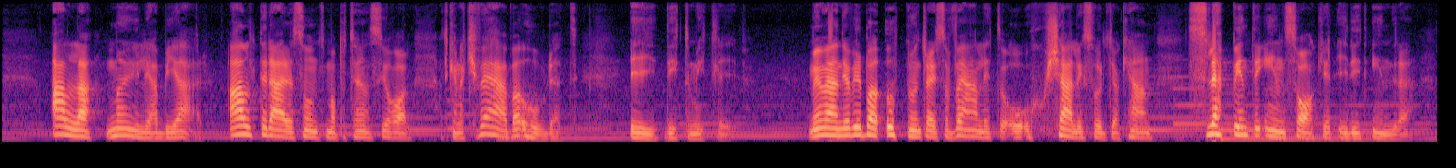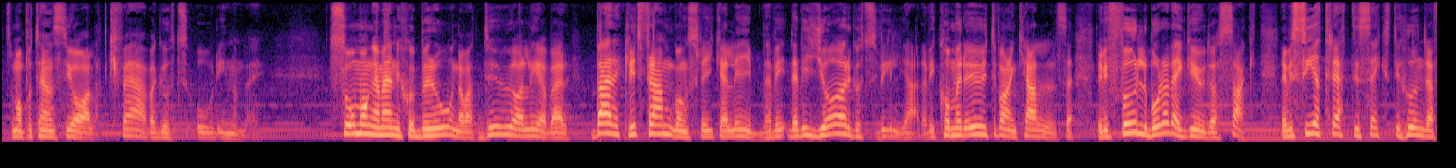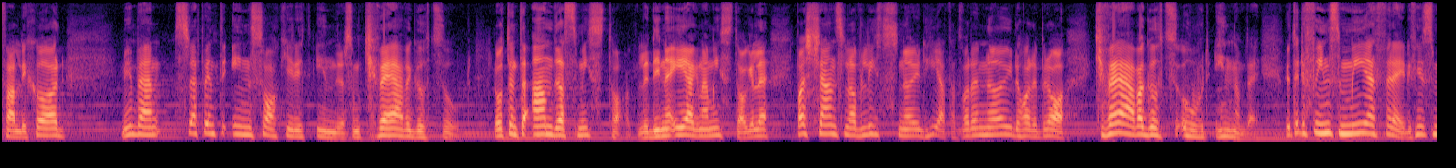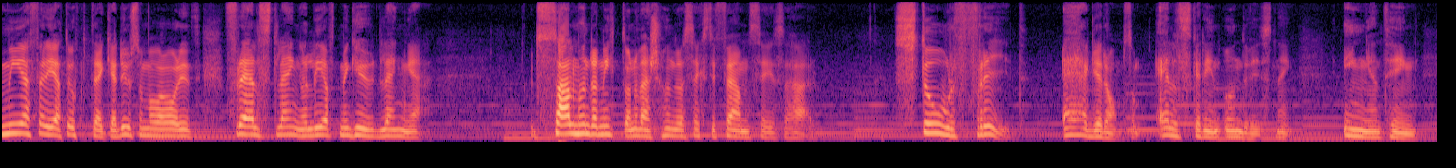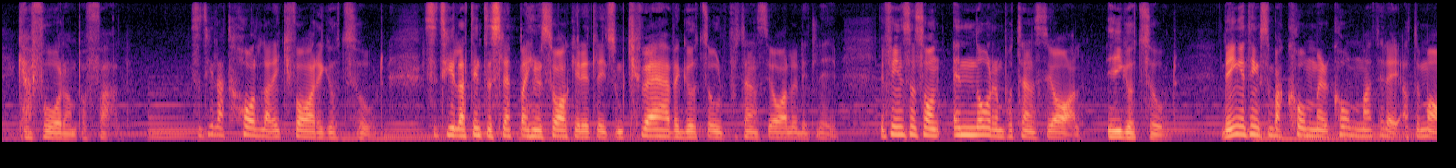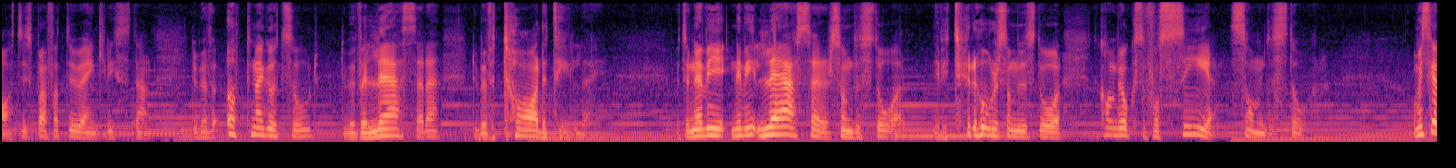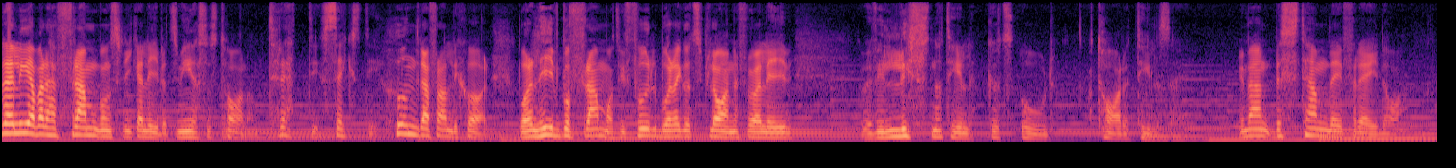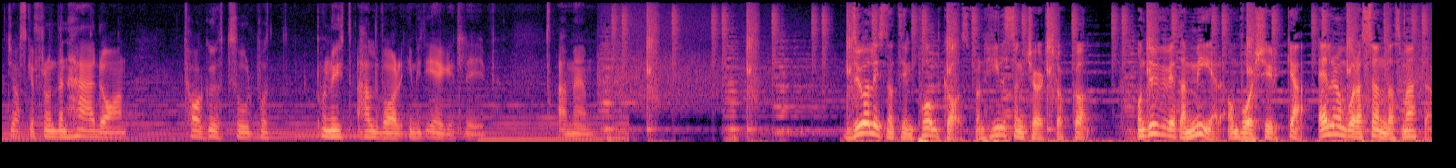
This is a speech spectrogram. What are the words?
alla möjliga begär. Allt det där är sånt som har potential att kunna kväva ordet i ditt och mitt liv. Men vän, jag vill bara uppmuntra dig så vänligt och kärleksfullt jag kan. Släpp inte in saker i ditt inre som har potential att kväva Guds ord inom dig. Så många människor är beroende av att du och jag lever verkligt framgångsrika liv där vi, där vi gör Guds vilja, där vi kommer ut i vår kallelse, där vi fullbordar det Gud har sagt, där vi ser 30, 60, 100 fall i skörd. Min vän, släpp inte in saker i ditt inre som kväver Guds ord. Låt inte andras misstag eller dina egna misstag eller bara känslan av livsnöjdhet, att vara nöjd och ha det bra, kväva Guds ord inom dig. Vet du, det finns mer för dig. Det finns mer för dig att upptäcka. Du som har varit frälst länge och levt med Gud länge. Psalm 119, vers 165 säger så här. Stor frid äger de som älskar din undervisning. Ingenting kan få dem på fall. Se till att hålla dig kvar i Guds ord. Se till att inte släppa in saker i ditt liv som kväver Guds ordpotential i ditt liv. Det finns en sån enorm potential i Guds ord. Det är ingenting som bara kommer komma till dig automatiskt bara för att du är en kristen. Du behöver öppna Guds ord, du behöver läsa det, du behöver ta det till dig. Du, när, vi, när vi läser som det står, när vi tror som det står, då kommer vi också få se som det står. Om vi ska leva det här framgångsrika livet som Jesus talar om, 30, 60, 100 för aldrig skörd. Våra liv går framåt, vi fullbordar Guds planer för våra liv. Då behöver vi lyssna till Guds ord och ta det till sig. Min vän, bestäm dig för dig idag. Att jag ska från den här dagen ta Guds ord på, på nytt allvar i mitt eget liv. Amen. Du har lyssnat till en podcast från Hillsong Church Stockholm. Om du vill veta mer om vår kyrka eller om våra söndagsmöten,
